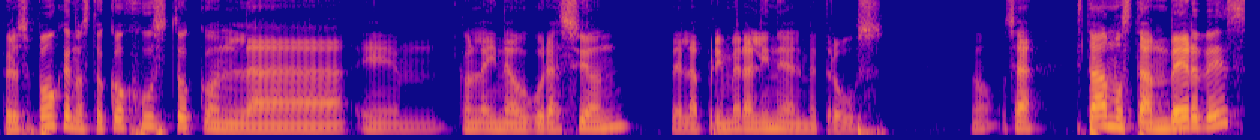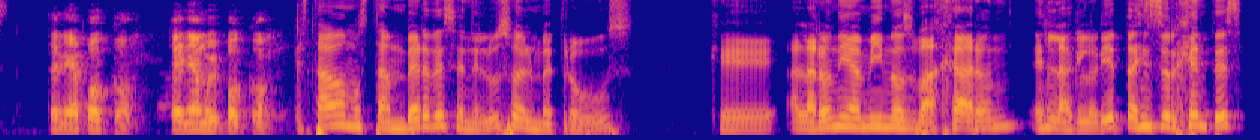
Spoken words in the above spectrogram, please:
pero supongo que nos tocó justo con la, em, con la inauguración de la primera línea del Metrobús, ¿no? O sea, estábamos tan verdes, Tenía poco, tenía muy poco. estábamos tan verdes en el uso del Metrobús que a Larón y a mí nos bajaron en la Glorieta de Insurgentes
